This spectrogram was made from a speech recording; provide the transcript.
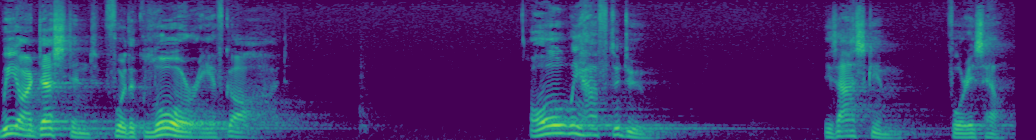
we are destined for the glory of God. All we have to do is ask Him for His help.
